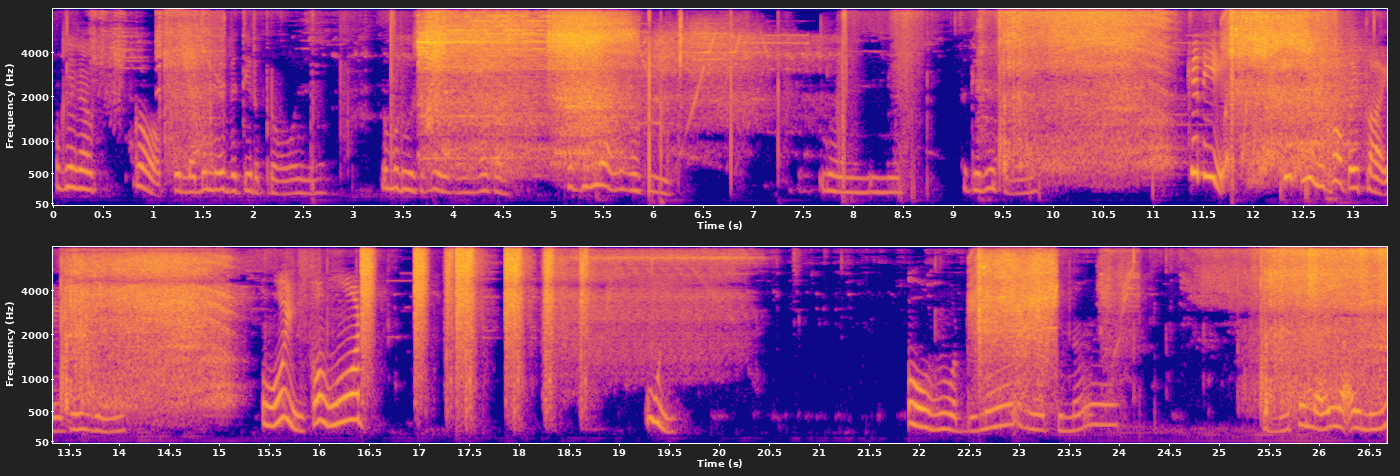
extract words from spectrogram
โอเคครับก็เป็นไดมอนด์เฮดไปที่เรียบร้อยนะเรามาดูสกิลกันแล้วกันสกิลแรกก็คือโยนสกิลที่สองแค่นี้แค่พี่เข้าไปต่อยเฉยๆโอ้ยก็โหดอุ้ยโอ้โหดดีนะโหดดีนะ จะมีเปไหนไรไอ้หนี้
